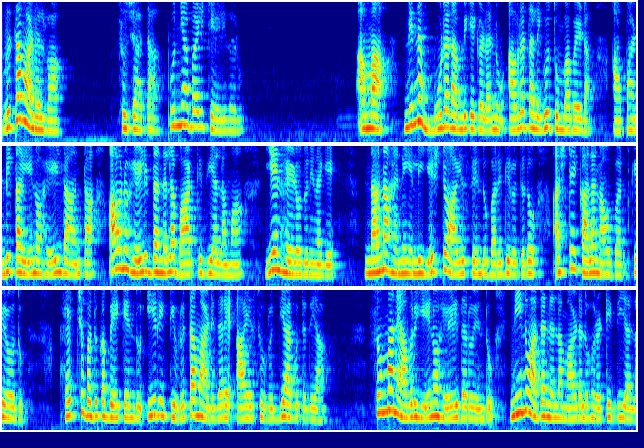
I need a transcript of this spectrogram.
ವೃತ ಮಾಡಲ್ವಾ? ಸುಜಾತ ಪುಣ್ಯ ಬಳಿ ಕೇಳಿದರು, ಅಮ್ಮ ನಿನ್ನ ಮೂಢನಂಬಿಕೆಗಳನ್ನು ಅವರ ತಲೆಗೂ ತುಂಬಬೇಡ ಆ ಪಂಡಿತ ಏನೋ ಹೇಳ್ದ ಅಂತ ಅವನು ಹೇಳಿದ್ದನ್ನೆಲ್ಲ ಬಾಡ್ತಿದ್ದೀಯಲ್ಲಮ್ಮ ಏನು ಹೇಳೋದು ನಿನಗೆ? ನನ್ನ ಹಣೆಯಲ್ಲಿ ಎಷ್ಟು ಆಯಸ್ಸು ಎಂದು ಬರೆದಿರುತ್ತದೋ ಅಷ್ಟೇ ಕಾಲ ನಾವು ಬದುಕಿರೋದು. ಹೆಚ್ಚು ಬದುಕಬೇಕೆಂದು ಈ ರೀತಿ ವೃತ ಮಾಡಿದರೆ ಆಯಸ್ಸು ವೃದ್ಧಿಯಾಗುತ್ತದೆಯಾ? ಸುಮ್ಮನೆ ಅವರು ಏನೋ ಹೇಳಿದರು ಎಂದು ನೀನು ಅದನ್ನೆಲ್ಲ ಮಾಡಲು ಹೊರಟಿದ್ದೀಯಲ್ಲ?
